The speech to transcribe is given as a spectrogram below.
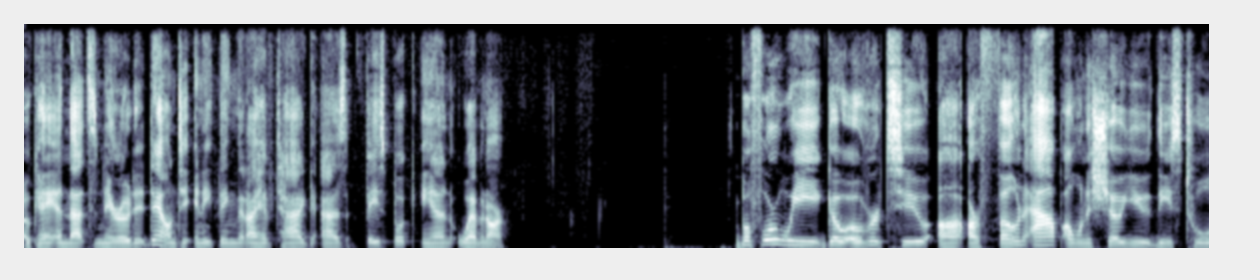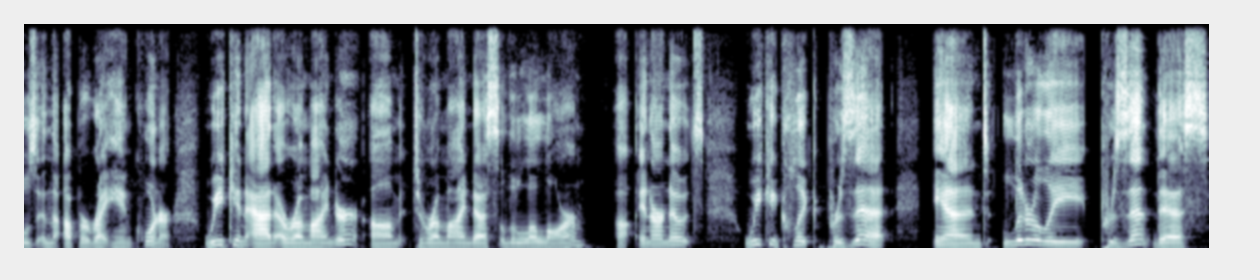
Okay, and that's narrowed it down to anything that I have tagged as Facebook and webinar. Before we go over to uh, our phone app, I want to show you these tools in the upper right hand corner. We can add a reminder um, to remind us a little alarm uh, in our notes, we could click present and literally present this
